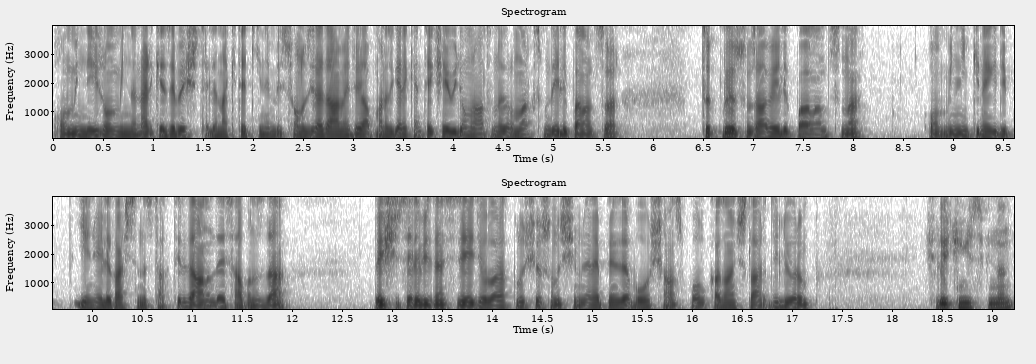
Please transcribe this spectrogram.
10.000'deyiz. 10.000'den herkese 500 TL nakit etkinliğimiz son hızıyla devam ediyor. Yapmanız gereken tek şey videomun altında yorumlar kısmında iyilik bağlantısı var. Tıklıyorsunuz abi iyilik bağlantısına. 10.000 linkine gidip yeni üyelik açtığınız takdirde anında hesabınızda 500 TL bizden size hediye olarak buluşuyorsunuz. Şimdiden hepinize bol şans, bol kazançlar diliyorum. Şöyle 3. spinden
